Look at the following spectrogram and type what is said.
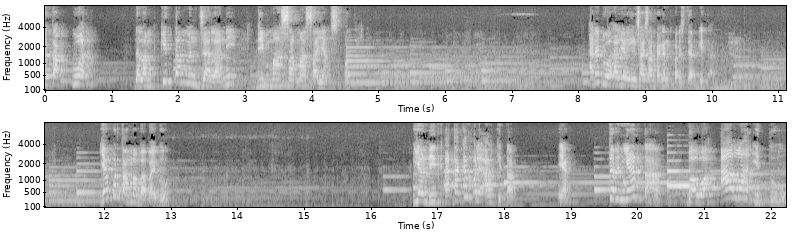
tetap kuat dalam kita menjalani di masa-masa yang seperti ini. Ada dua hal yang ingin saya sampaikan kepada setiap kita. Yang pertama, Bapak Ibu, yang dikatakan oleh Alkitab, ya, ternyata bahwa Allah itu,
